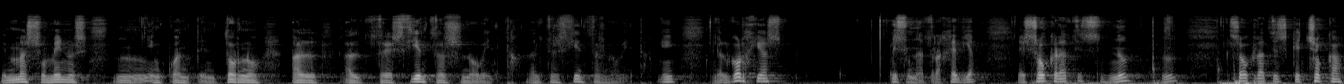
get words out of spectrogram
en más o menos mm, en, cuanto, en torno al, al 390. Al 390 ¿eh? El Gorgias es una tragedia, es Sócrates, ¿no? ¿Eh? Sócrates que choca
